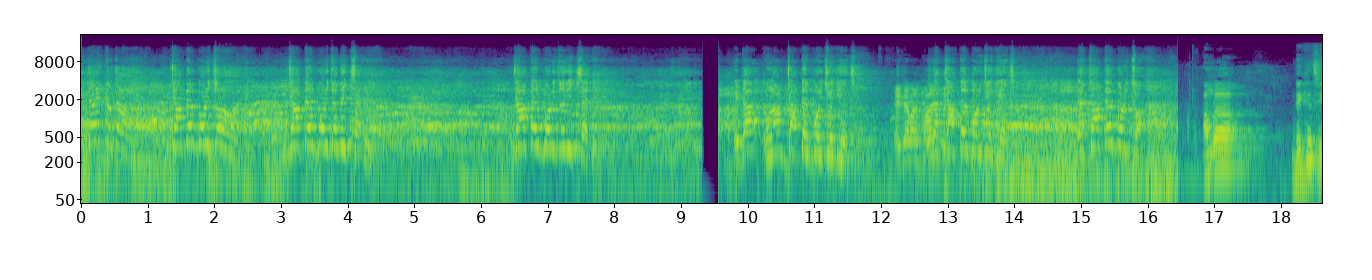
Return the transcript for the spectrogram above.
এটাই তো চাই জাতের পরিচয়। জাতের পরিচয় দিচ্ছেন। জাতের পরিচয় দিচ্ছেন। এটা ওনার জাতের পরিচয় দিয়েছে। এটা জাতের পরিচয় দিয়েছে। এটা জাতের পরিচয়। আমরা দেখেছি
